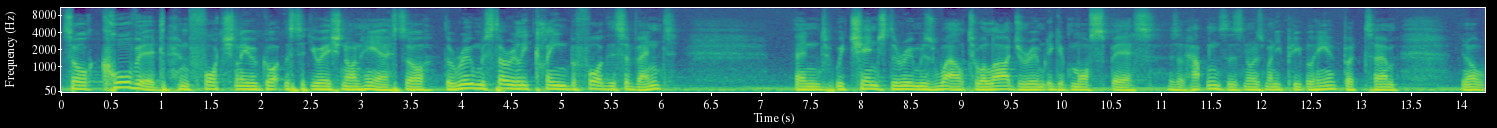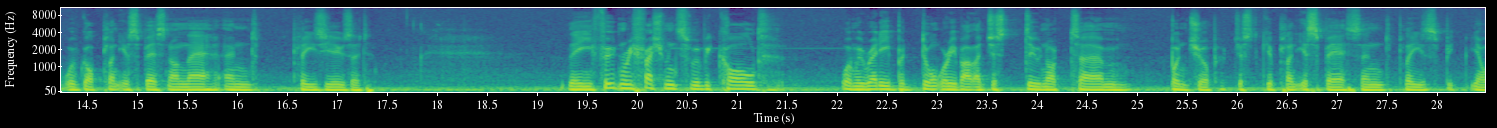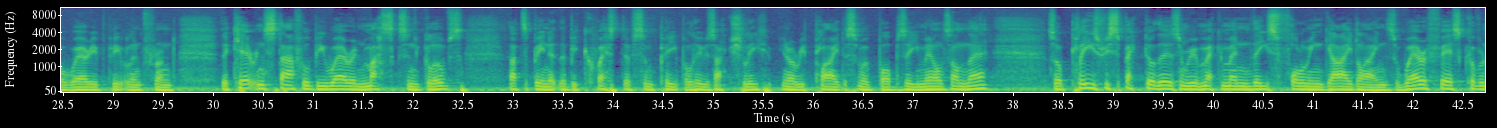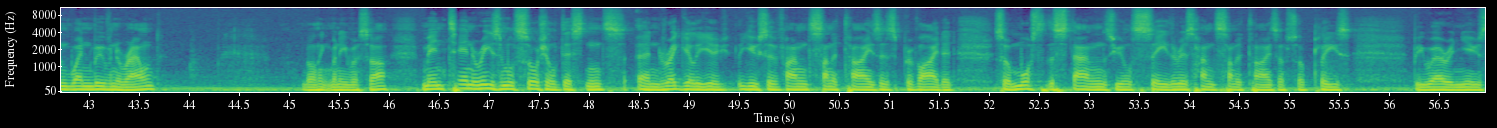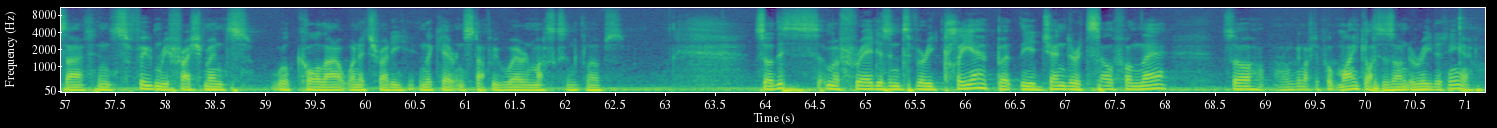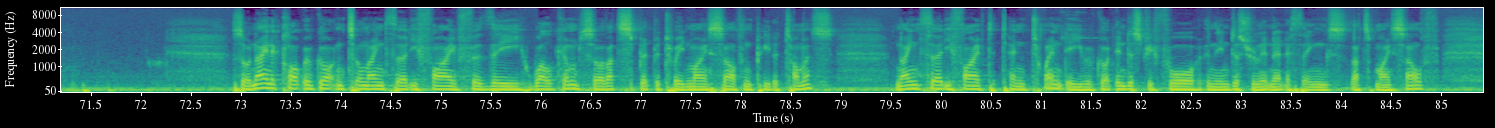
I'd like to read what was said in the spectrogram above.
So COVID, unfortunately, we've got the situation on here. So the room was thoroughly cleaned before this event, and we changed the room as well to a larger room to give more space. As it happens, there's not as many people here, but um, you know we've got plenty of space on there, and please use it. The food and refreshments will be called when we're ready, but don't worry about that. Just do not um, bunch up, just give plenty of space, and please be you know wary of people in front. The catering staff will be wearing masks and gloves. That's been at the bequest of some people who's actually you know replied to some of Bob's emails on there. So please respect others, and we recommend these following guidelines: wear a face covering when moving around. I don't think many of us are. Maintain a reasonable social distance and regular use of hand sanitizers provided. So most of the stands you'll see there is hand sanitizer, so please beware and use that. And food and refreshments, we'll call out when it's ready, and the catering staff will be wearing masks and gloves. So this, I'm afraid, isn't very clear, but the agenda itself on there. So I'm going to have to put my glasses on to read it here. So nine o'clock we've got until 9.35 for the welcome. So that's split between myself and Peter Thomas. 9.35 to 10.20 we've got Industry 4 and the Industrial Internet of Things. That's myself.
